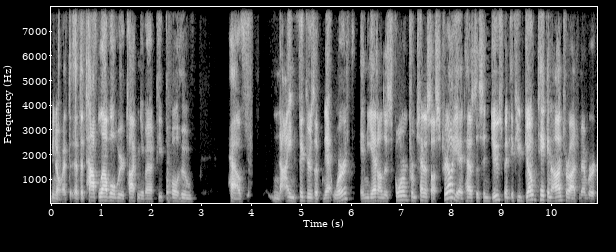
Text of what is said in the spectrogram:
you know at the, at the top level we were talking about people who have nine figures of net worth. And yet, on this form from Tennis Australia, it has this inducement if you don't take an entourage member,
